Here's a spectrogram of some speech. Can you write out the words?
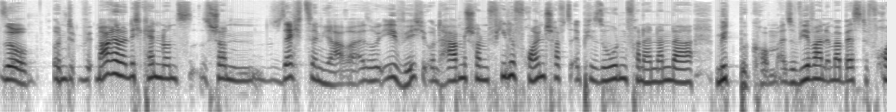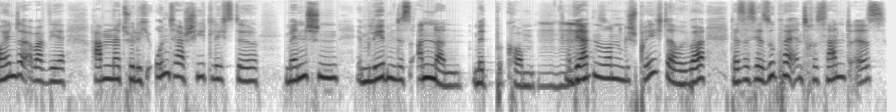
so, und Marian und ich kennen uns schon 16 Jahre, also ewig, und haben schon viele Freundschaftsepisoden voneinander mitbekommen. Also wir waren immer beste Freunde, aber wir haben natürlich unterschiedlichste Menschen im Leben des anderen mitbekommen. Und wir hatten so ein Gespräch darüber, dass es ja super interessant ist,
